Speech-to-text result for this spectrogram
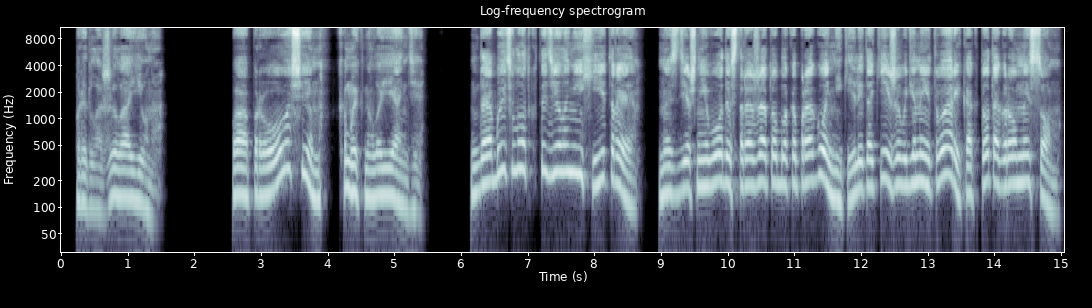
— предложила Аюна. «Попросим?» — хмыкнула Янди. Добыть лодку-то дело не хитрое. На здешние воды сторожат облакопрогонники или такие же водяные твари, как тот огромный сом.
